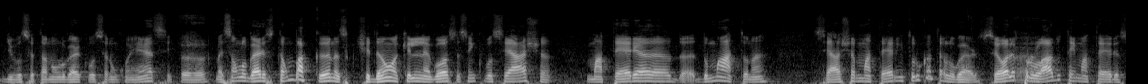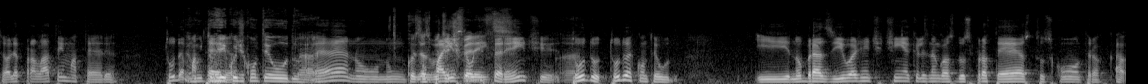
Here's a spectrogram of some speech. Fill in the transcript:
de você estar num lugar que você não conhece, Aham. mas são lugares tão bacanas que te dão aquele negócio assim que você acha matéria do mato, né? Você acha matéria em tudo quanto é lugar. Você olha pro Ah. lado tem matéria, você olha pra lá tem matéria. Tudo é, É muito matéria. rico de conteúdo. É. É, num, num, Coisas num muito país tão diferentes. diferente, É. tudo, tudo é conteúdo. E no Brasil a gente tinha aqueles negócios dos protestos contra a, a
